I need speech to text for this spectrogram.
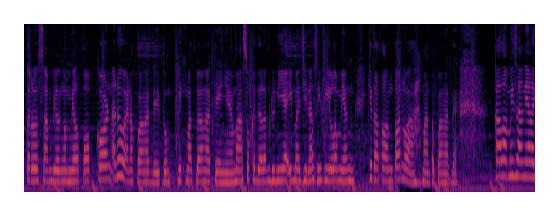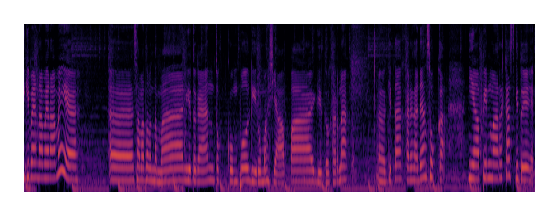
Terus sambil ngemil popcorn aduh enak banget deh itu nikmat banget kayaknya. Masuk ke dalam dunia imajinasi film yang kita tonton wah mantep banget deh. Kalau misalnya lagi pengen rame-rame ya uh, sama teman-teman gitu kan untuk kumpul di rumah siapa gitu. Karena uh, kita kadang-kadang suka nyiapin markas gitu ya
